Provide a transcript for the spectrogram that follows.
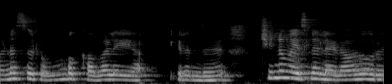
மனசு ரொம்ப கவலையாக இருந்து சின்ன வயசில் இல்லை ஏதாவது ஒரு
